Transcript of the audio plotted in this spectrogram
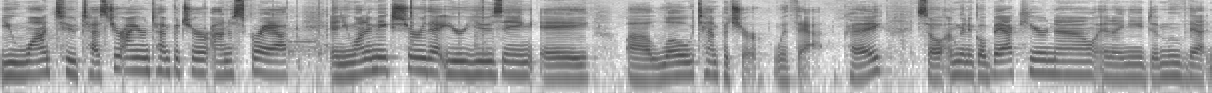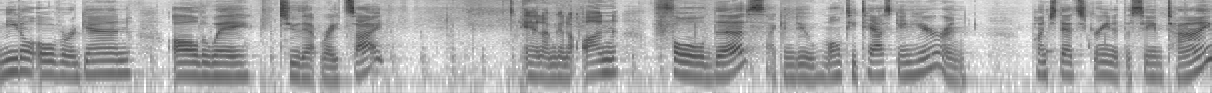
you want to test your iron temperature on a scrap and you want to make sure that you're using a uh, low temperature with that. okay? So I'm gonna go back here now and I need to move that needle over again all the way to that right side. And I'm gonna unfold this. I can do multitasking here and punch that screen at the same time.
